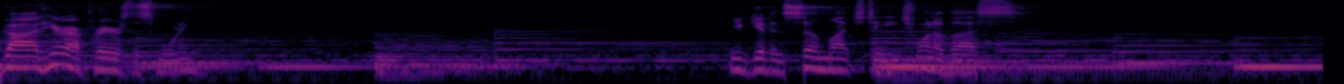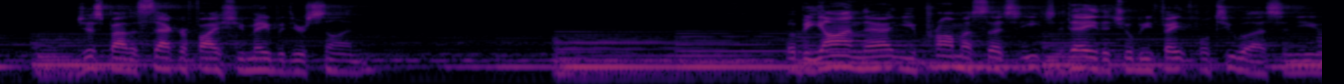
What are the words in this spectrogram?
God, hear our prayers this morning. You've given so much to each one of us just by the sacrifice you made with your son. But beyond that, you promise us each day that you'll be faithful to us and you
